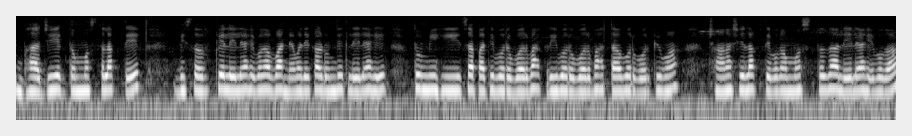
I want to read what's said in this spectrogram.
भाजी एकदम मस्त लागते. मी सर्व केलेले आहे. बघा भांड्यामध्ये काढून घेतलेले आहे. तुम्ही ही चपातीबरोबर भाकरीबरोबर भाकरी बरोबर भाताबरोबर किंवा छान अशी लागते बघा. मस्त झालेले आहे बघा.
